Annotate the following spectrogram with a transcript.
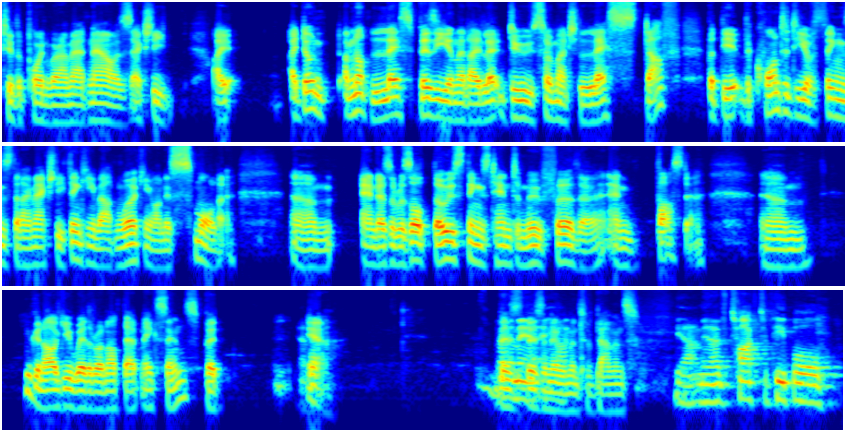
to the point where I'm at now is actually I I don't I'm not less busy in that I let do so much less stuff, but the the quantity of things that I'm actually thinking about and working on is smaller. Um, and as a result, those things tend to move further and faster. Um, you can argue whether or not that makes sense, but yeah, there's, I mean, there's an I, element of balance. Yeah, I mean, I've talked to people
